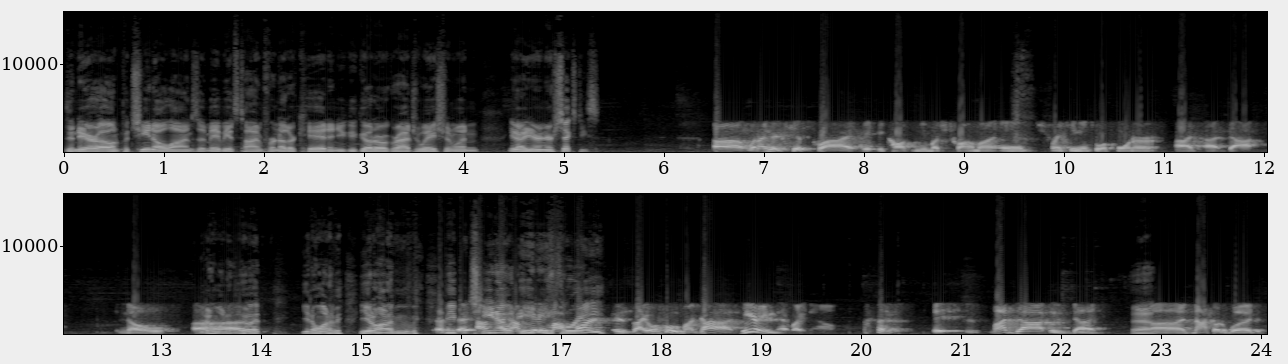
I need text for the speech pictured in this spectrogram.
De Niro and Pacino lines, that maybe it's time for another kid and you could go to a graduation when you know you're in your 60s? Uh, when I hear kids cry, it, it causes me much trauma and shrinking into a corner. I, I, I no. You don't want to do it. You don't want to be. You don't want to be, be Pacino. I'm, I'm getting my heart is like, oh my god, hearing that right now. it, my job is done. Yeah. Uh, knock on wood,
